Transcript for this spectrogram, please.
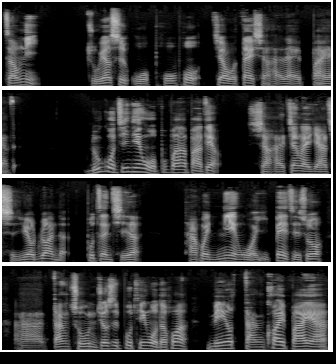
找你，主要是我婆婆叫我带小孩来拔牙的。如果今天我不把它拔掉，小孩将来牙齿又乱了，不整齐了，他会念我一辈子说，啊，当初你就是不听我的话，没有赶快拔牙，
